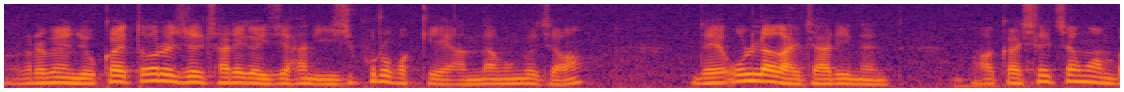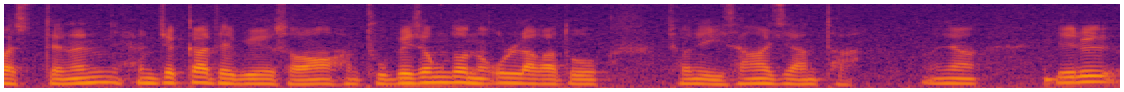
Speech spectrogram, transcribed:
어, 그러면 여기까지 떨어질 자리가 이제 한 20%밖에 안 남은 거죠. 근데 올라갈 자리는 아까 실적만 봤을 때는 현재가 대비해서 한 두 배 정도는 올라가도 전혀 이상하지 않다. 그냥 예를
